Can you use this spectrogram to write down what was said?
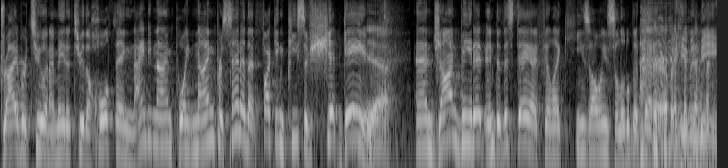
Driver 2 and I made it through the whole thing 99.9% of that fucking piece of shit game. Yeah. And John beat it, and to this day, I feel like he's always a little bit better of a human being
